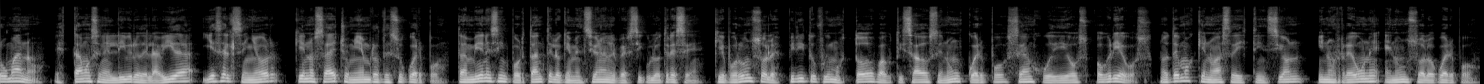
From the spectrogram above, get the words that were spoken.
humano, estamos en el libro de la vida y es el Señor que nos ha hecho miembros de su cuerpo. También es importante lo que menciona en el versículo 13, que por un solo espíritu fuimos todos bautizados en un cuerpo, sean judíos o griegos. Notemos que no hace distinción y nos reúne en un solo cuerpo.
